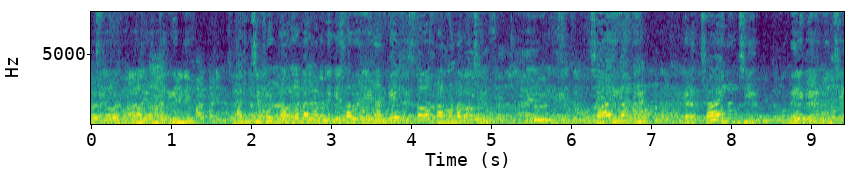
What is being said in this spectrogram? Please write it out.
గెస్ట్ హౌస్ ఓపెన్ చేయడం జరిగింది. మంచి ఫుడ్ నల్గొండ పబ్లిక్కి సర్వ్ చేయడానికి గెస్ట్ హౌస్ నల్గొండకు వచ్చింది. చాయ్ కానీ ఇక్కడ చాయ్ నుంచి బేకరీ నుంచి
